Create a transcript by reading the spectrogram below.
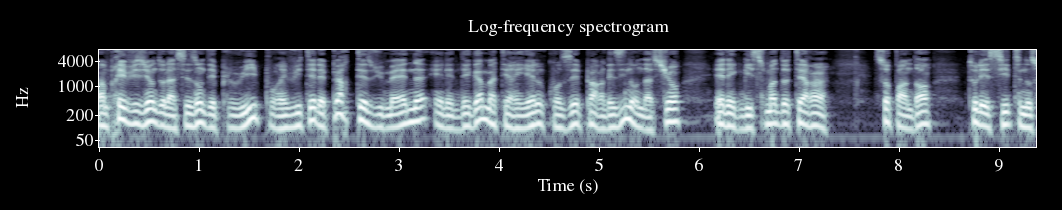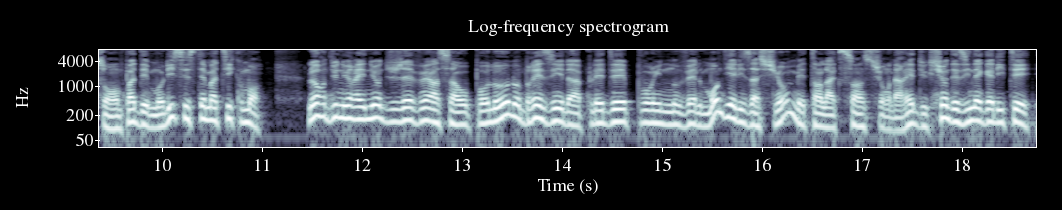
en prévision de la saison des pluies pour éviter les pertes humaines et les dégâts matériels causés par les inondations et les glissements de terrain. Cependant, tous les sites ne seront pas démolis systématiquement. Lors d'une réunion du G20 à Sao Paulo, le Brésil a plaidé pour une nouvelle mondialisation mettant l'accent sur la réduction des inégalités.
